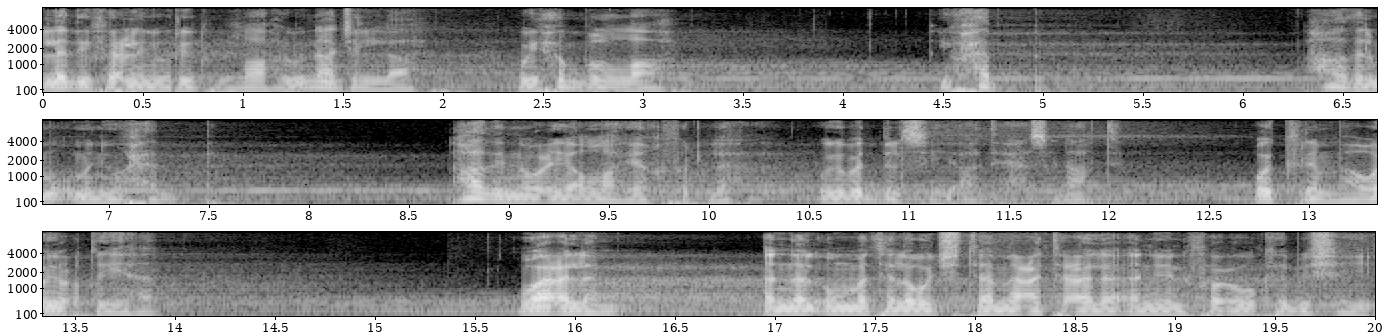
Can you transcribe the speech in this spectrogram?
الذي فعلا يريد الله ويناجي الله ويحب الله. يحب. هذا المؤمن يحب. هذه النوعية الله يغفر لها ويبدل سيئات حسنات ويكرمها ويعطيها. واعلم أن الأمة لو اجتمعت على أن ينفعوك بشيء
